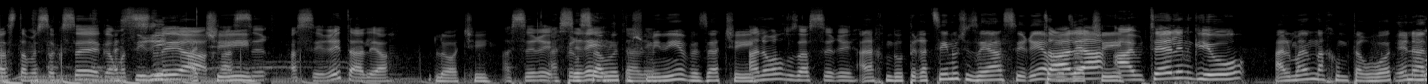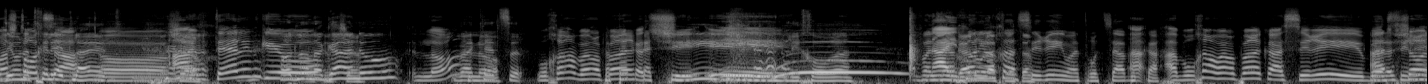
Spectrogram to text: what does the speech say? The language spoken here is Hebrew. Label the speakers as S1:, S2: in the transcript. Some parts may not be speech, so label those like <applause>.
S1: העשירי בפודקאסט המשגשג,
S2: עשירי,
S1: המצליח.
S2: התשיעי.
S1: העשיר- עשירי, טליה?
S2: לא, התשיעי.
S1: עשירי.
S3: עשירי,
S2: פרסמנו את. השמיני וזה התשיעי.
S1: אני אומרת לך שזה עשירי.
S2: אנחנו רצינו שזה יהיה העשירי, אבל זה
S1: טליה,
S2: התשיעי.
S1: I'm telling you,
S2: על מה אנחנו מתערבות?
S4: הנה, הדיון התחיל. להתלהב.
S1: I'm telling you.
S4: עוד לא נגענו,
S1: לא?
S4: והקצר.
S1: ברוכים הבאים לפרק. התשיעי.
S4: לכאורה.
S2: אבל זה. יכול להיות. העשירי אם את רוצה בכך.
S1: ברוכים הבאים לפרק העשירי, בלשון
